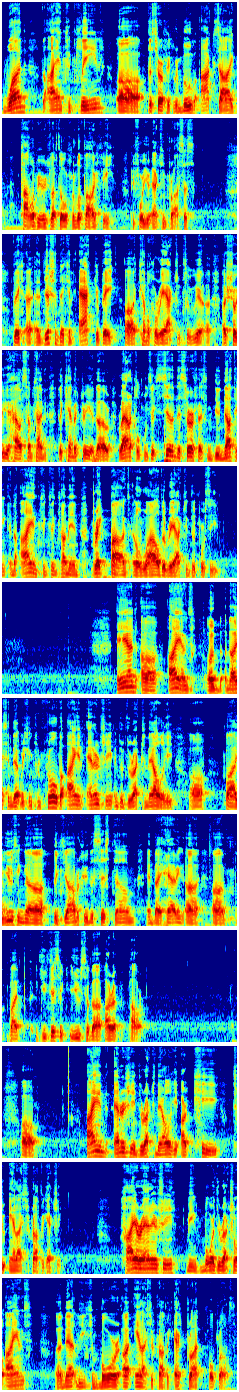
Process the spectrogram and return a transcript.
One, the ion can clean the surface, remove oxide, polymers left over from lithography before your etching process. They, uh, in addition, they can activate uh, chemical reactions. So we, uh, I'll show you how sometimes the chemistry, of the radicals will just sit on the surface and do nothing, and the ion can, can come in, break bonds, and allow the reaction to proceed. And uh, ions nice in that we can control the ion energy and the directionality uh, by using uh, the geometry of the system and by having uh, by judicious use of RF power. Ion energy and directionality are key to anisotropic etching. Higher energy means more directional ions, and that leads to more uh, anisotropic etch profiles.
